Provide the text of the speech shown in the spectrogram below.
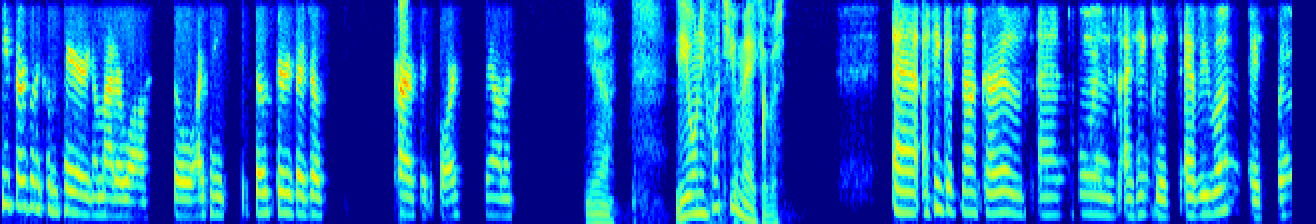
people are going to compare no matter what. So I think those filters are just part of the course, to be honest. Yeah. Leonie, what do you make of it? Uh, I think it's not girls and boys. I think it's everyone. It's women,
